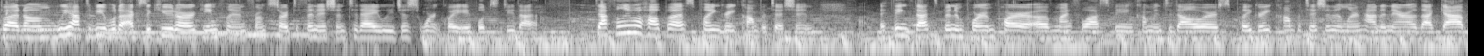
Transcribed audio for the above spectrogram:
But um, we have to be able to execute our game plan from start to finish, and today we just weren't quite able to do that. Definitely will help us playing great competition. I think that's been an important part of my philosophy in coming to Delaware is to play great competition and learn how to narrow that gap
